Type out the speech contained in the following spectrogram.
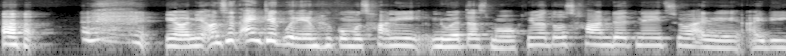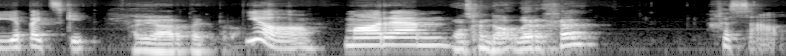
ja, nee, ons het eintlik ooreengekom ons gaan nie notas maak nie want ons gaan dit net so uit die uit die heup uit skiet. Uit die hart uit praat. Ja, maar ehm um, ons gaan daaroor ge gesels.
